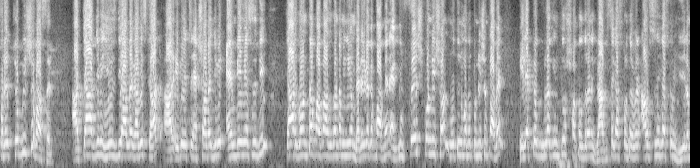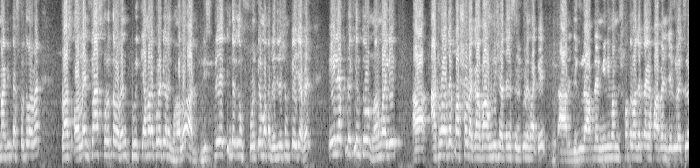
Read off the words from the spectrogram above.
করে চব্বিশশো বাসের আর চার GB UHD ultra graphics card আর এ পেয়েছেন একশো আঠাশ জিবি এমবিএম এসএসডি চার ঘণ্টা বা পাঁচ ঘণ্টা মিনিমাম ব্যাটারি ব্যাকআপ পাবেন, একদম ফ্রেশ কন্ডিশন নতুন মতো কন্ডিশন পাবেন। এই ল্যাপটপগুলো কিন্তু সকল ধরনের গ্রাফিক্সে কাজ করতে পারবেন আউটসোর্সিং কাজ করবেন ডিজিটাল মার্কেটিং কাজ করতে পারবেন প্লাস অনলাইন ক্লাস করতে পারবেন, খুবই ক্যামেরা কোয়ালিটি অনেক ভালো, আর ডিসপ্লে কিন্তু একদম ফোর কে মতো রেজুলেশন পেয়ে যাবেন। এই ল্যাপটপে কিন্তু নর্মালি আঠারো হাজার পাঁচশো টাকা বা উনিশ হাজার টাকা সেল করে থাকে, আর যেগুলো আপনার মিনিমাম সতেরো হাজার টাকা পাবেন, যেগুলো ছিল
